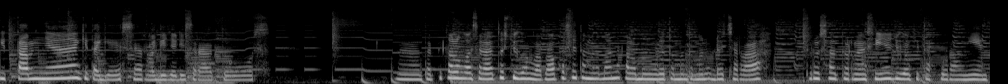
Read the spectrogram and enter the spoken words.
hitamnya kita geser lagi jadi 100 Nah, tapi kalau nggak 100 juga nggak apa-apa sih teman-teman. Kalau menurut teman-teman udah cerah. Terus saturnasinya juga kita kurangin.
